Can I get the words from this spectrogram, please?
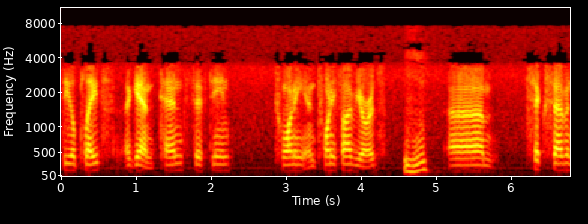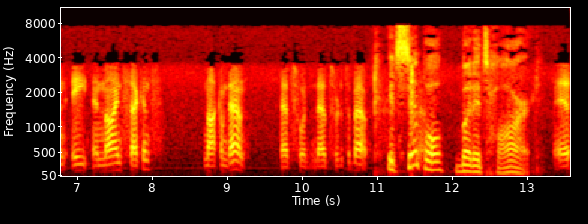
steel plates, again, 10, 15, 20, and 25 yards. Mm-hmm. Um, six, seven, eight, and nine seconds. Knock them down. That's what that's what it's about. It's simple, but it's hard. Yes,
